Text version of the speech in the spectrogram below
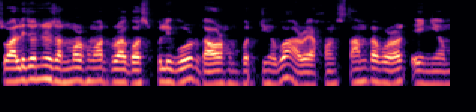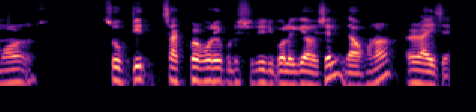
ছোৱালীজনীৰ জন্মৰ সময়ত ৰোৱা গছপুলিবোৰ গাঁৱৰ সম্পত্তি হ'ব আৰু এখন ষ্টাম্প পেপাৰত এই নিয়মৰ চুক্তিত স্বাক্ষৰ কৰি প্ৰতিশ্ৰুতি দিবলগীয়া হৈছিল গাঁওখনৰ ৰাইজে।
